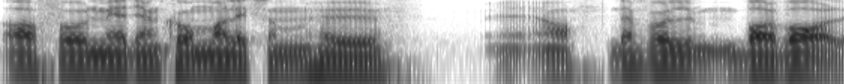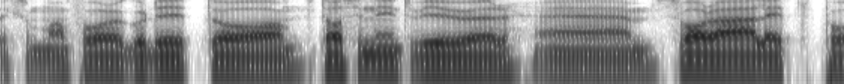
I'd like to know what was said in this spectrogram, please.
ja, får median komma liksom hur, ja, den får bara vara liksom. Man får gå dit och ta sina intervjuer, eh, svara ärligt på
